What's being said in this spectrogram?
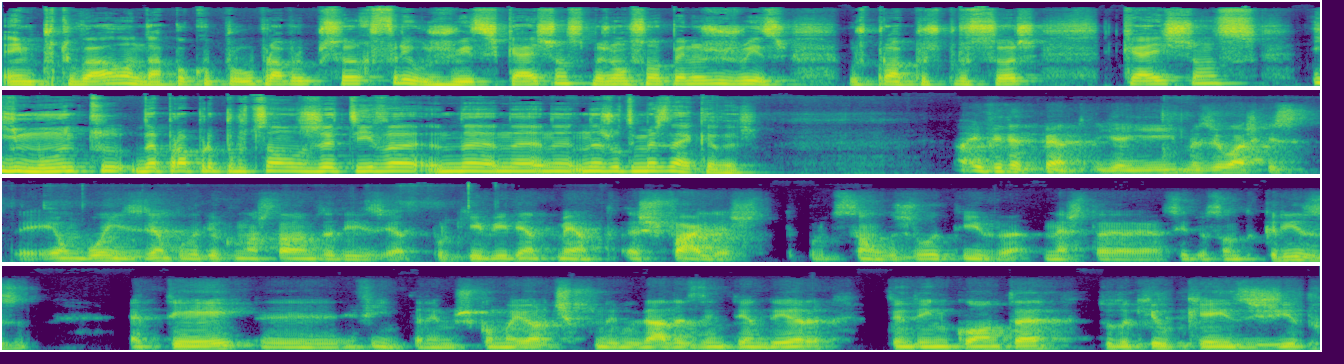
Em Portugal, onde há pouco o próprio professor referiu, os juízes queixam-se, mas não são apenas os juízes, os próprios professores queixam-se e muito da própria produção legislativa na, na, nas últimas décadas. Evidentemente, e aí, mas eu acho que isso é um bom exemplo daquilo que nós estávamos a dizer, porque evidentemente as falhas de produção legislativa nesta situação de crise, até, eh, enfim, teremos com maior disponibilidade a entender, tendo em conta tudo aquilo que é exigido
